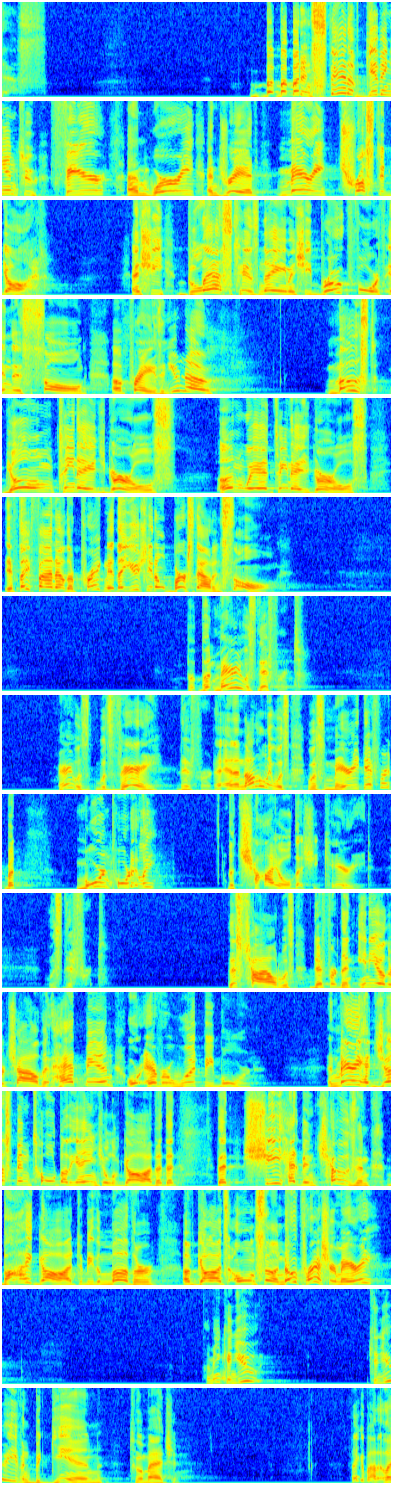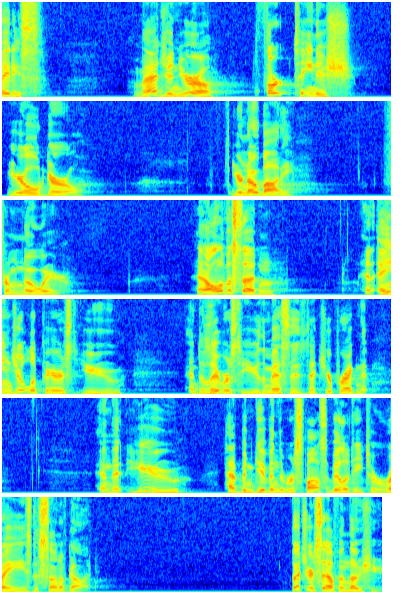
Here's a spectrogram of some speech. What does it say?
But, but, but instead of giving into fear and worry and dread, Mary trusted God. And she blessed his name and she broke forth in this song of praise. And you know, most young teenage girls, unwed teenage girls, if they find out they're pregnant, they usually don't burst out in song. But, but Mary was different. Mary was, was very different. And not only was, was Mary different, but more importantly, the child that she carried was different. This child was different than any other child that had been or ever would be born. And Mary had just been told by the angel of God that, that, that she had been chosen by God to be the mother of God's own son. No pressure, Mary. I mean, can you, can you even begin to imagine? Think about it, ladies. Imagine you're a 13 ish year old girl. You're nobody from nowhere. And all of a sudden, an angel appears to you and delivers to you the message that you're pregnant and that you have been given the responsibility to raise the Son of God. Put yourself in those shoes.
